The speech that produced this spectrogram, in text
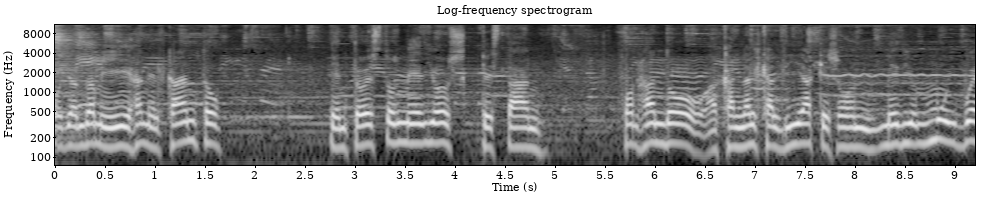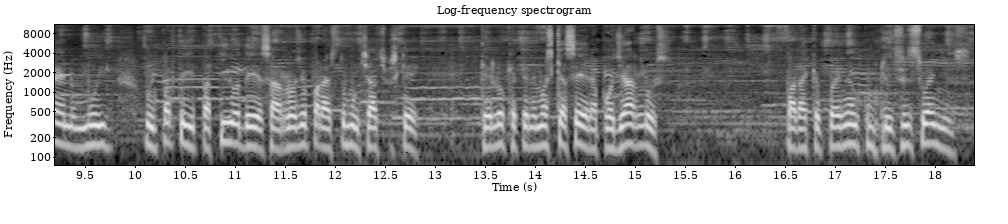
Apoyando a mi hija en el canto, en todos estos medios que están forjando acá en la alcaldía, que son medios muy buenos, muy, muy participativos de desarrollo para estos muchachos, que, que es lo que tenemos que hacer, apoyarlos para que puedan cumplir sus sueños.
